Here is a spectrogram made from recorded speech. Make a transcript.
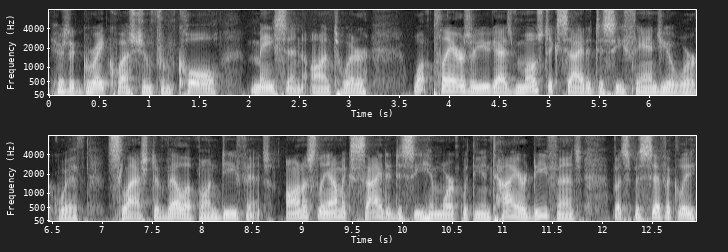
Here's a great question from Cole Mason on Twitter. What players are you guys most excited to see Fangio work with slash develop on defense? Honestly, I'm excited to see him work with the entire defense, but specifically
